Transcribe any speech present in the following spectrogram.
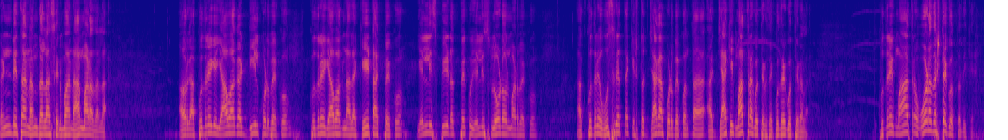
ಖಂಡಿತ ನಂದಲ್ಲ ಸಿನಿಮಾ, ನಾನು ಮಾಡೋದಲ್ಲ. ಅವ್ರಿಗೆ ಆ ಕುದುರೆಗೆ ಯಾವಾಗ ಡೀಲ್ ಕೊಡಬೇಕು, ಕುದುರೆಗೆ ಯಾವಾಗ ನಾಲ್ಕು ಏಟ್ ಹಾಕಬೇಕು, ಎಲ್ಲಿ ಸ್ಪೀಡ್ ಹತ್ತಬೇಕು ಎಲ್ಲಿ ಸ್ಲೋ ಡೌನ್ ಮಾಡಬೇಕು, ಆ ಕುದುರೆ ಉಸಿರೆತ್ತಕ್ಕೆ ಎಷ್ಟೊತ್ತು ಜಾಗ ಕೊಡಬೇಕು ಅಂತ ಆ ಜಾಕಿಗೆ ಮಾತ್ರ ಗೊತ್ತಿರುತ್ತೆ, ಕುದುರೆ ಗೊತ್ತಿರಲ್ಲ. ಕುದುರೆಗೆ ಮಾತ್ರ ಓಡೋದಷ್ಟೇ ಗೊತ್ತು ಅದಕ್ಕೆ.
